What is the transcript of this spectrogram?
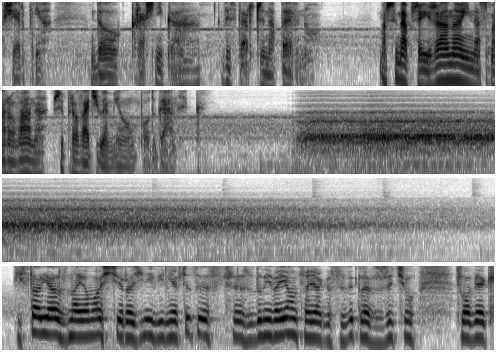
sierpnia. Do kraśnika wystarczy na pewno. Maszyna przejrzana i nasmarowana, przyprowadziłem ją pod ganek. Historia znajomości rodziny Wilniewczyców jest zdumiewająca. Jak zwykle w życiu człowiek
